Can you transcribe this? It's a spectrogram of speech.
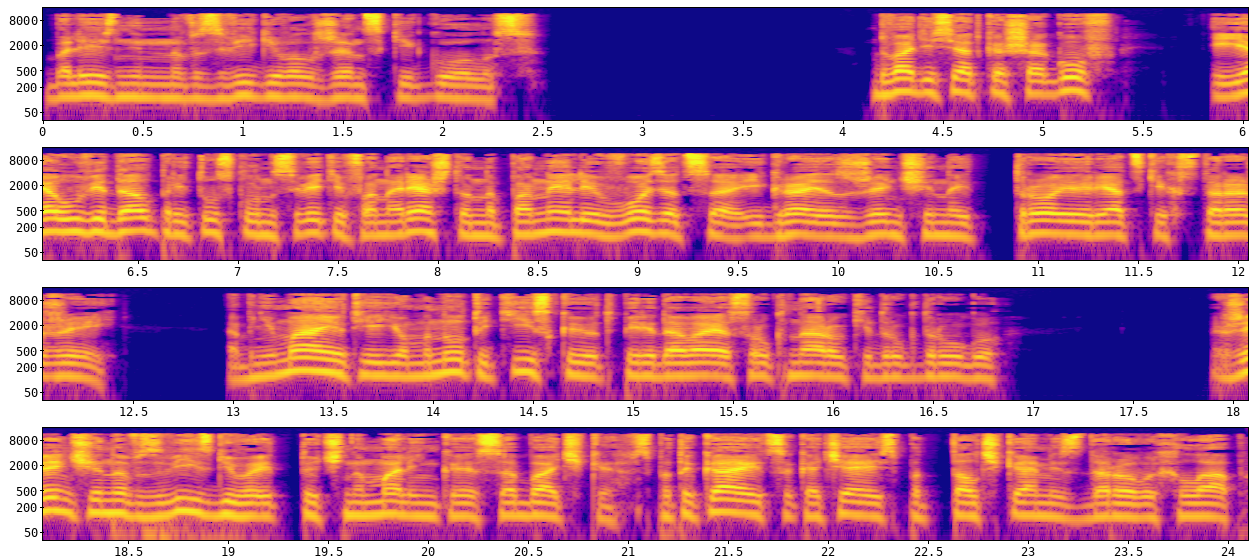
болезненно взвигивал женский голос. Два десятка шагов, и я увидал при тусклом свете фонаря, что на панели возятся, играя с женщиной, трое рядских сторожей. Обнимают ее, мнут и тискают, передавая с рук на руки друг другу. Женщина взвизгивает, точно маленькая собачка, спотыкается, качаясь под толчками здоровых лап,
